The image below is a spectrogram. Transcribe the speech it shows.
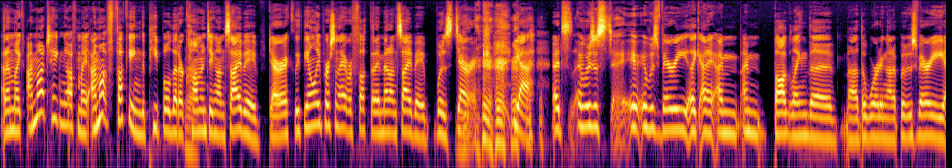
And I'm like, I'm not taking off my, I'm not fucking the people that are commenting on Scibabe, Derek. Like the only person I ever fucked that I met on Scibabe was Derek. yeah, it's it was just it, it was very like I, I'm I'm boggling the uh, the wording on it, but it was very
